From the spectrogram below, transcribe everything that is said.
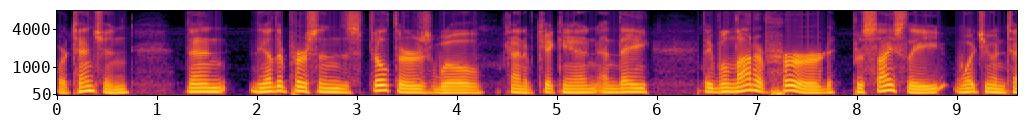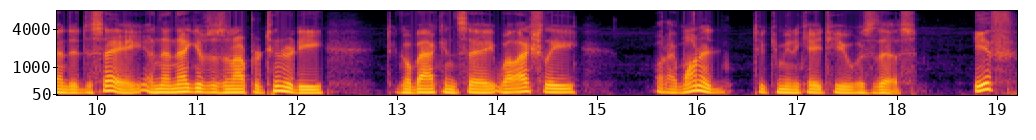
or tension, then the other person's filters will kind of kick in and they they will not have heard precisely what you intended to say and then that gives us an opportunity to go back and say well actually what I wanted to communicate to you was this. If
